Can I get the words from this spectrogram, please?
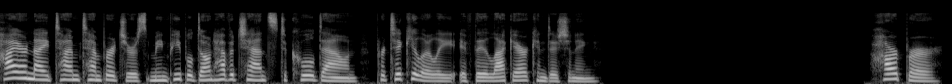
Higher nighttime temperatures mean people don't have a chance to cool down, particularly if they lack air conditioning. Harper.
